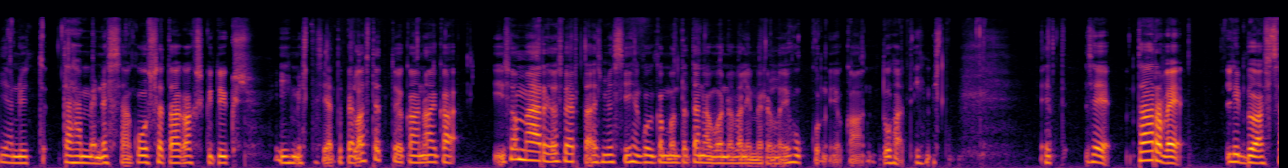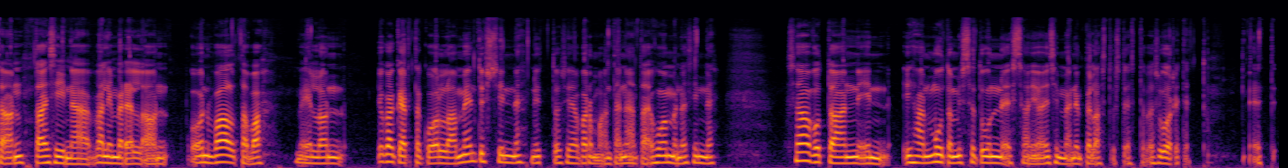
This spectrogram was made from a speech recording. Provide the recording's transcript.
ja nyt tähän mennessä on 621 ihmistä sieltä pelastettu, joka on aika iso määrä, jos vertaa esimerkiksi siihen, kuinka monta tänä vuonna Välimerellä on jo hukkunut, joka on tuhat ihmistä. Et se tarve Libyassa on, tai siinä Välimerellä on, on valtava. Meillä on joka kerta kun ollaan menty sinne, nyt tosiaan varmaan tänään tai huomenna sinne saavutaan, niin ihan muutamissa tunneissa on jo ensimmäinen pelastustehtävä suoritettu. Et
